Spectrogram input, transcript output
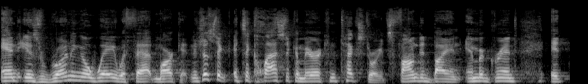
and is running away with that market. And it's just a, it's a classic American tech story. It's founded by an immigrant. It,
